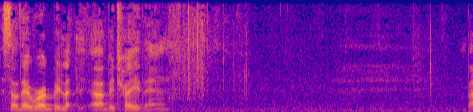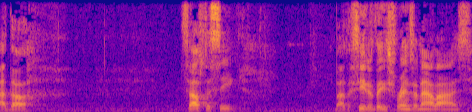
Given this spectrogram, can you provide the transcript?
so they were uh, betrayed then by the self deceit, by the seed of these friends and allies.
